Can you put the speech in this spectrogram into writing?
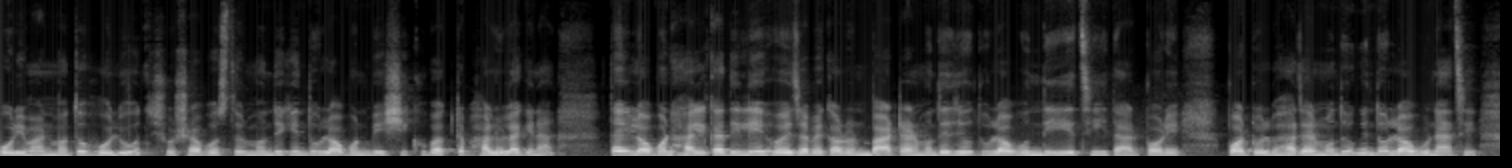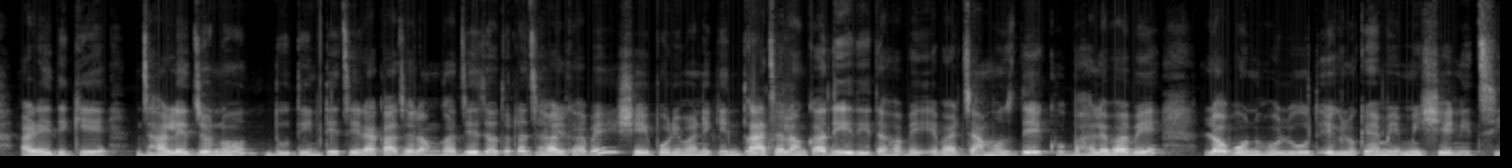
পরিমাণ মতো হলুদ। সর্ষা পোস্তর মধ্যে কিন্তু লবণ বেশি খুব একটা ভালো লাগে না। তাই লবণ হালকা দিলেই হয়ে যাবে, কারণ বাটার মধ্যে যেহেতু লবণ দিয়েছি, তারপরে পটল ভাজার মধ্যেও কিন্তু লবণ আছে। আর এদিকে ঝালের জন্য দু তিনটে চেরা কাঁচা লঙ্কা, যে যতটা ঝাল খাবে সেই পরিমাণে কিন্তু কাঁচা লঙ্কা দিয়ে দিতে হবে। এবার চামচ দিয়ে খুব ভালোভাবে লবণ, হলুদ এগুলোকে আমি মিশিয়ে নিচ্ছি।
